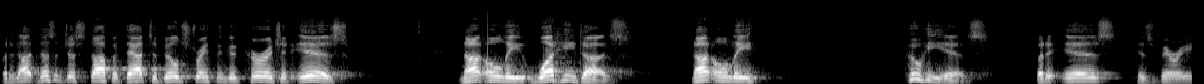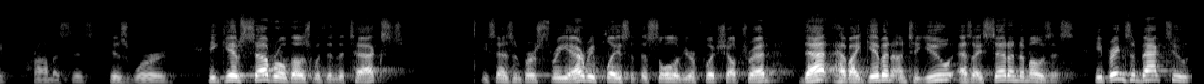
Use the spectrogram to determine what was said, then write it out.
But it doesn't just stop at that to build strength and good courage. It is not only what he does, not only who he is, but it is his very promises, his word. He gives several of those within the text. He says in verse 3 Every place that the sole of your foot shall tread, that have I given unto you, as I said unto Moses. He brings him back to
